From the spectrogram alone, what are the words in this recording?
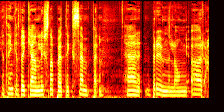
jag tänker att vi kan lyssna på ett exempel. Här brunlångöra.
